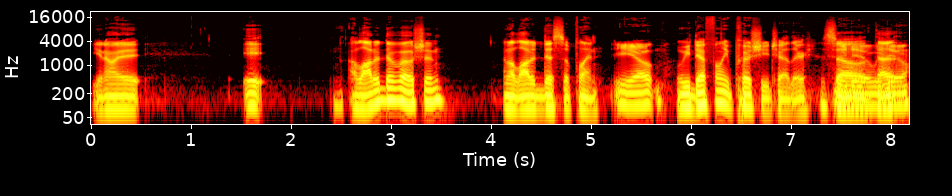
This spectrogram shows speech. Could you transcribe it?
you know, it it a lot of devotion and a lot of discipline. Yep. We definitely push each other. So do, we that, do.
